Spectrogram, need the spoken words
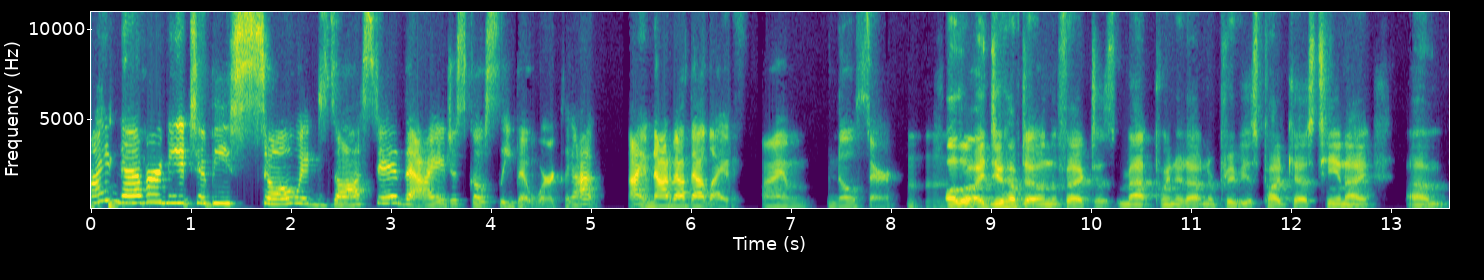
I never need to be so exhausted that I just go sleep at work. Like I, I am not about that life. I am no sir. Mm-mm. Although I do have to own the fact, as Matt pointed out in a previous podcast, he and I um,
